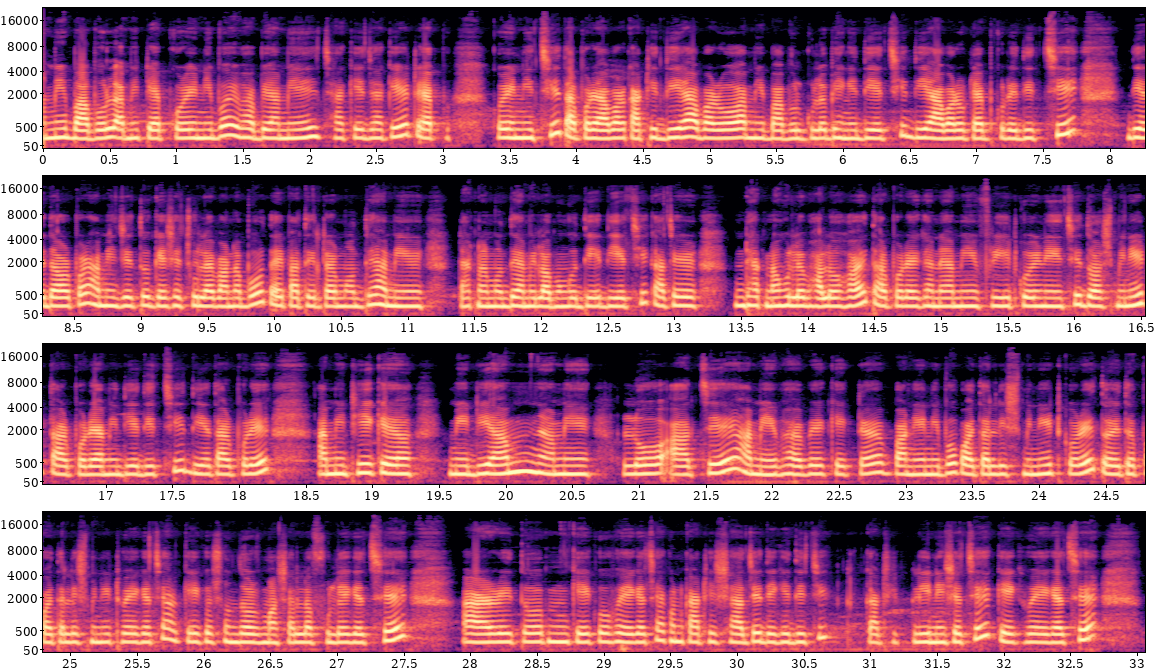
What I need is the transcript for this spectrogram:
আমি বাবল, আমি ট্যাপ করে নিব, এভাবে আমি ঝাঁকে ঝাঁকিয়ে ট্যাপ করে নিচ্ছি। তারপরে আবার কাঠি দিয়ে আবারও আমি বাবলগুলো ভেঙে দিয়েছি, দিয়ে আবারও ট্যাপ করে দিচ্ছি। দিয়ে দেওয়ার পর আমি যেহেতু গ্যাসে চুলায় বানাবো, তাই পাতিলটার মধ্যে আমি, ঢাকনার মধ্যে আমি লবঙ্গ দিয়ে দিয়েছি। কাচের ঢাকনা হলে ভালো হয়। তারপরে এখানে আমি ফ্রি হিট করে নিয়েছি দশ মিনিট। তারপরে আমি দিয়ে দিচ্ছি, দিয়ে তারপরে আমি ঠিক মিডিয়াম আমি লো আঁচে আমি এভাবে কেকটা বানিয়ে নিব পঁয়তাল্লিশ মিনিট করে। তো এই তো পঁয়তাল্লিশ মিনিট হয়ে গেছে, আর কেকও সুন্দর মশাল্লা ফুলে গেছে। আর এই তো কেকও হয়ে গেছে। এখন কাঠির সাহায্যে দেখিয়ে দিচ্ছি। কাঠি ক্লিন এসেছে কেক হয়ে গেছে।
